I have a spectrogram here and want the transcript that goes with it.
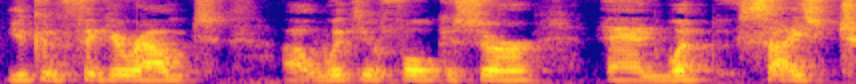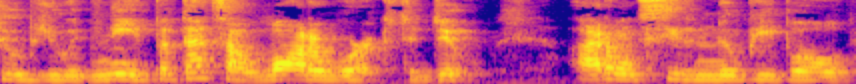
you can figure out uh, with your focuser and what size tube you would need, but that's a lot of work to do. I don't see the new people,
